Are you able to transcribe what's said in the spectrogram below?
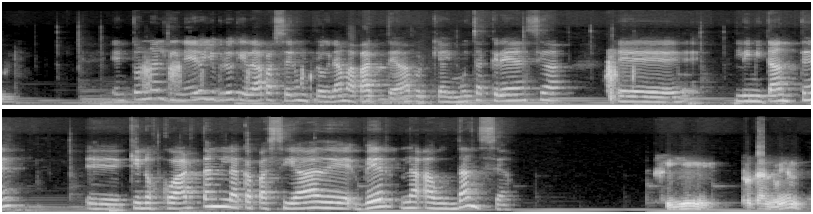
Mm. En torno al dinero yo creo que da para hacer un programa aparte, ¿ah? porque hay muchas creencias eh, limitantes eh, que nos coartan la capacidad de ver la abundancia. Sí, totalmente.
